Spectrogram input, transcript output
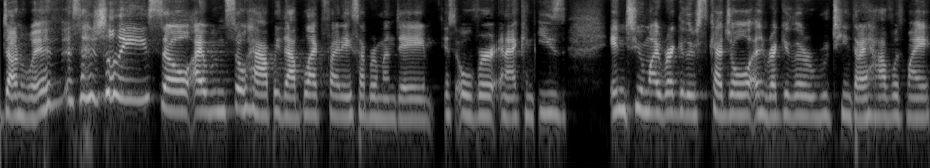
done with essentially. So I'm so happy that Black Friday, Cyber Monday is over and I can ease into my regular schedule and regular routine that I have with my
